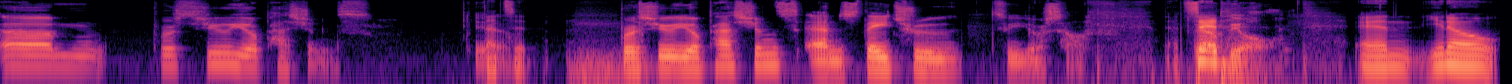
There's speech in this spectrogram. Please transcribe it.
um, pursue your passions. You That's know, it. Pursue your passions and stay true to yourself. That's That'll it. be all. And you know,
